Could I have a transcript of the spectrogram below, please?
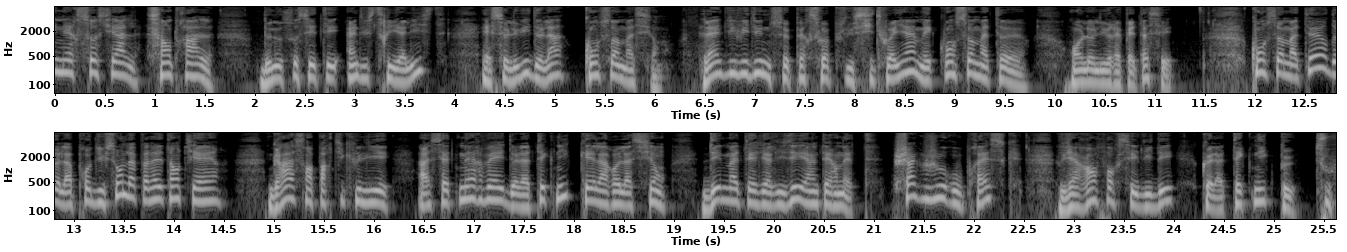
L'imaginaire social central de nos sociétés industrialistes est celui de la consommation. L'individu ne se perçoit plus citoyen mais consommateur. On le lui répète assez. Consommateur de la production de la planète entière, grâce en particulier à cette merveille de la technique qu'est la relation dématérialisée Internet. Chaque jour ou presque vient renforcer l'idée que la technique peut tout.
